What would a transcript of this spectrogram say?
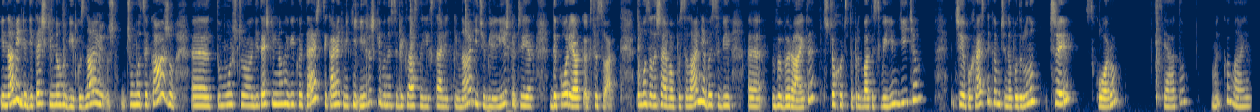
і навіть для дітей шкільного віку. Знаю, чому це кажу, е, тому що дітей шкільного віку теж цікавлять м'які іграшки, вони собі класно їх ставлять в кімнаті, чи біля ліжка, чи як декор, як аксесуар. Тому залишаю вам посилання, ви собі е, вибирайте, що хочете придбати своїм дітям, чи похресникам, чи на подарунок, чи скоро свято Миколая.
